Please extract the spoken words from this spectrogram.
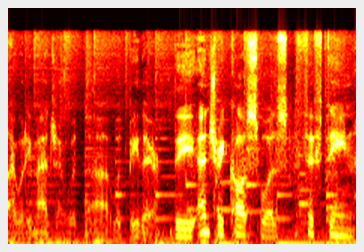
I would imagine would, would be there. The entry cost was 15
